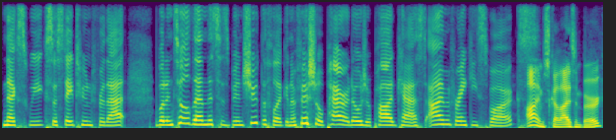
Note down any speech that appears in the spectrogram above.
next week. So stay tuned for that. But until then, this has been Shoot the Flick, an official Paradoja podcast. I'm Frankie Sparks. I'm Scott Eisenberg.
